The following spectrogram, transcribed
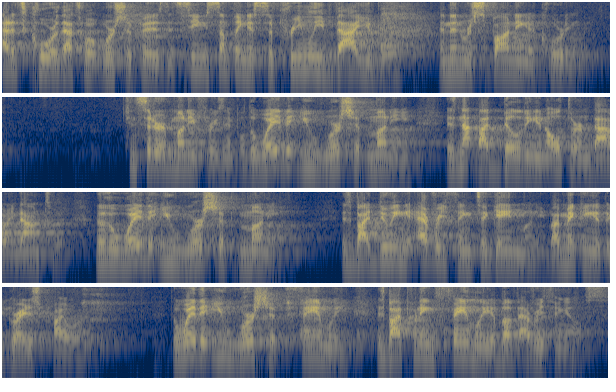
At its core, that's what worship is it's seeing something as supremely valuable and then responding accordingly. Consider money, for example. The way that you worship money is not by building an altar and bowing down to it. No, the way that you worship money is by doing everything to gain money, by making it the greatest priority. The way that you worship family is by putting family above everything else.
